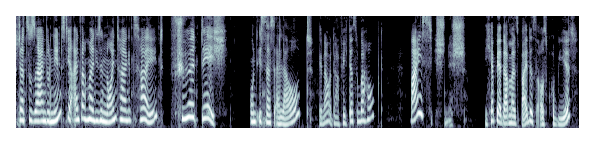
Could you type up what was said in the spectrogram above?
Statt zu sagen, du nimmst dir einfach mal diese neun Tage Zeit für dich. Und ist das erlaubt? Genau, darf ich das überhaupt? Weiß ich nicht. Ich habe ja damals beides ausprobiert.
